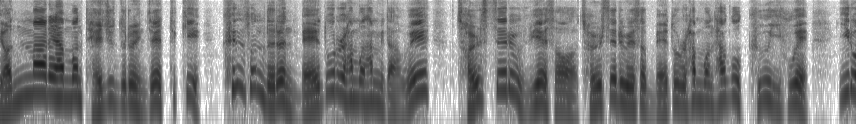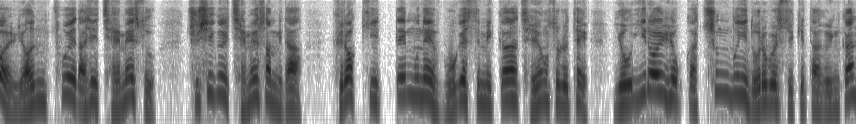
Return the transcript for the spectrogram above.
연말에 한번 대주들은 이제 특히 큰 손들은 매도를 한번 합니다. 왜? 절세를 위해서 절세를 위해서 매도를 한번 하고 그 이후에 1월 연초에 다시 재매수 주식을 재매수합니다. 그렇기 때문에 뭐겠습니까? 제형 솔루텍 요 1월 효과 충분히 노려볼 수 있겠다. 그러니까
